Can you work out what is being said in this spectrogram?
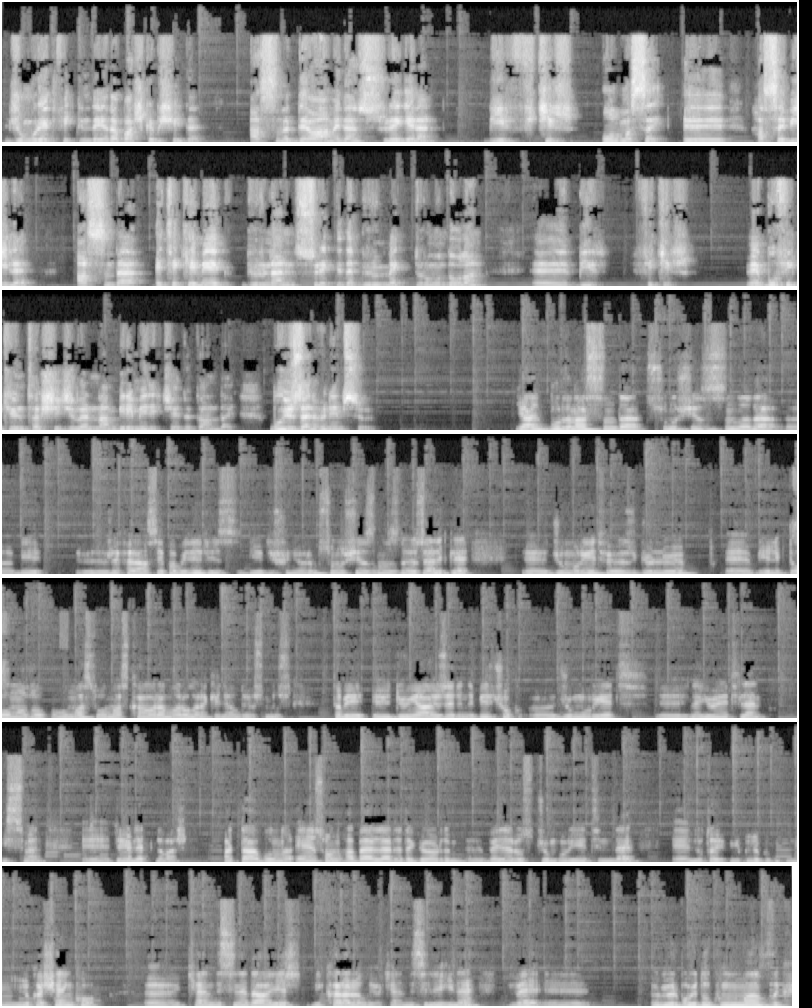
Cumhuriyet fikrinde ya da başka bir şeyde aslında devam eden, süre gelen bir fikir olması e, hasebiyle aslında ete kemiğe bürünen, sürekli de bürünmek durumunda olan e, bir fikir. Ve bu fikrin taşıyıcılarından biri Melik Cevdet Anday. Bu yüzden önemsiyorum. Yani buradan aslında sunuş yazısında da e, bir e, referans yapabiliriz diye düşünüyorum. Sunuş yazınızda özellikle e, Cumhuriyet ve özgürlüğü e, birlikte olmaz olmazsa olmaz kavramlar olarak ele alıyorsunuz. Tabii e, dünya üzerinde birçok e, cumhuriyetle yönetilen ismen e, devlet de var. Hatta bunu en son haberlerde de gördüm. E, Belarus Cumhuriyeti'nde e, Luta, Lukashenko kendisine dair bir karar alıyor. Kendisi lehine ve ömür boyu dokunulmazlık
